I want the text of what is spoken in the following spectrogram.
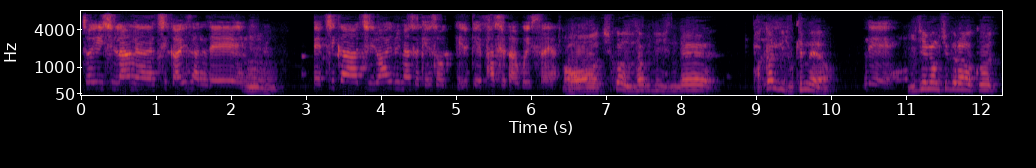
저희 신랑은 치과 의사인데 음. 네, 치과 진료하려면서 계속 이렇게 밭을 갈고 있어요. 어, 치과 의사분이신데 바꿔기 좋겠네요. 네. 이재명 찍으라고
